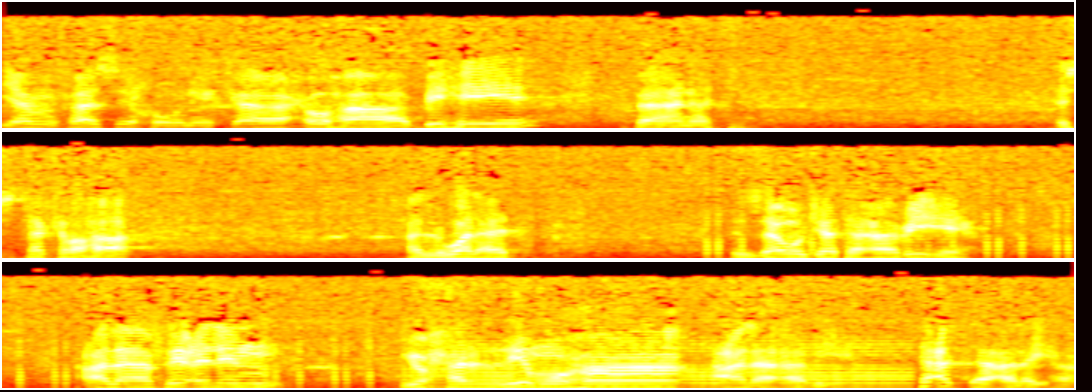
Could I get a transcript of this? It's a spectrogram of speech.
ينفسخ نكاحها به بانت. استكره الولد زوجة أبيه على فعل يحرمها على أبيه. تعدى عليها.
